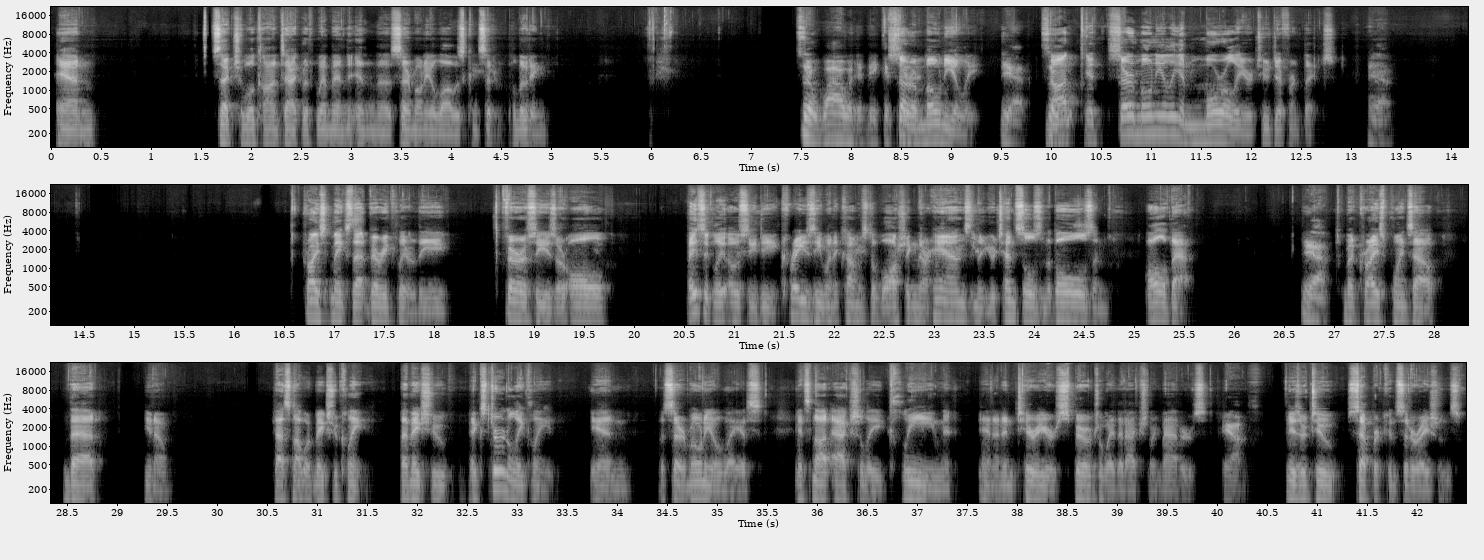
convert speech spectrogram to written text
and sexual contact with women in the ceremonial law was considered polluting So why would it be considered? ceremonially. yeah. So, Not it ceremonially and morally are two different things. yeah. Christ makes that very clear. The Pharisees are all basically OCD, crazy when it comes to washing their hands and the utensils and the bowls and all of that. Yeah. But Christ points out that, you know, that's not what makes you clean. That makes you externally clean in a ceremonial way. It's it's not actually clean in an interior spiritual way that actually matters. Yeah. These are two separate considerations.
